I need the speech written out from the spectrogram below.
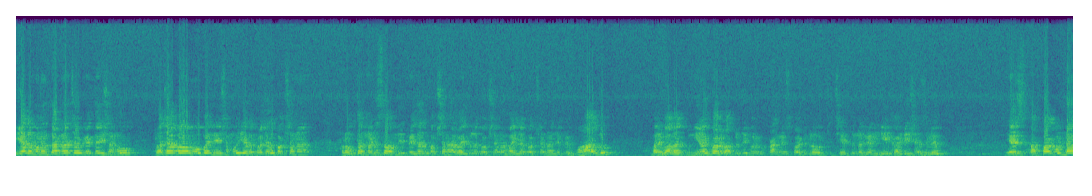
ఇవాళ మనం ధర్నా చౌక్ ఎత్తేసాము ప్రజాభవన్ ఓపెన్ చేసాము ఇవాళ ప్రజల పక్షాన ప్రభుత్వం నడుస్తూ ఉంది పేదల పక్షాన రైతుల పక్షాన మహిళల పక్షాన అని చెప్పి వాళ్ళు మరి వాళ్ళ నియోజకవర్గ అభివృద్ధి కొరకు కాంగ్రెస్ పార్టీలో చేస్తున్నారు కానీ ఏ కండిషన్స్ లేవు. ఎస్ తప్పకుండా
